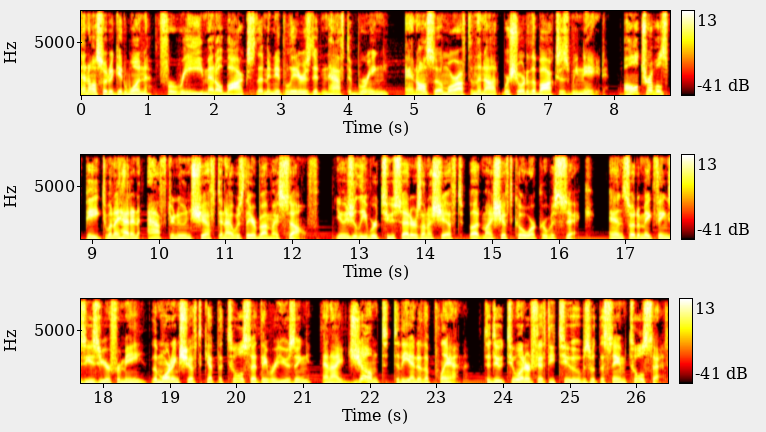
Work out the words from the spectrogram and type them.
and also to get one free metal box that manipulators didn't have to bring, and also, more often than not, we're short of the boxes we need. All troubles peaked when I had an afternoon shift and I was there by myself. Usually we're two setters on a shift, but my shift coworker was sick. And so to make things easier for me, the morning shift kept the tool set they were using, and I jumped to the end of the plan to do 250 tubes with the same tool set,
